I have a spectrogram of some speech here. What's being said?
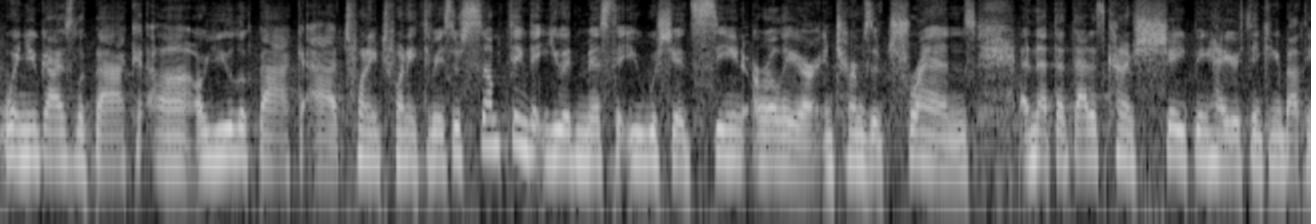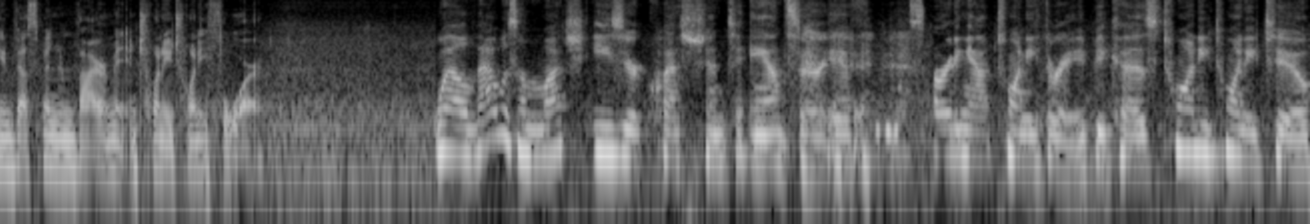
when you guys look back uh, or you look back at 2023, is there something that you had missed that you wish you had seen earlier in terms of trends? Trends and that, that that is kind of shaping how you're thinking about the investment environment in 2024? Well, that was a much easier question to answer if starting out 23 because 2022,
